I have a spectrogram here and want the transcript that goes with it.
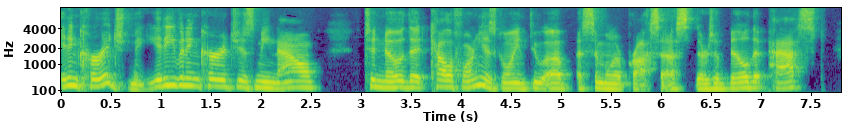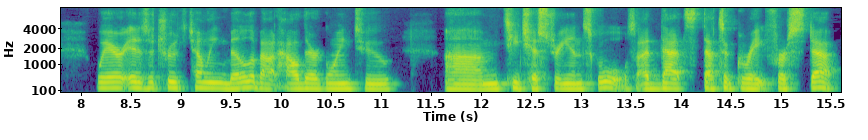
it encouraged me. It even encourages me now to know that California is going through a, a similar process. There's a bill that passed where it is a truth telling bill about how they're going to um, teach history in schools. I, that's that's a great first step.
